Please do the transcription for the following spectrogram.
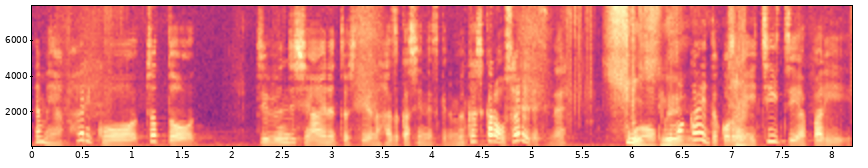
でもやっぱりこうちょっと自分自身アイヌとして言うの恥ずかしいんですけど昔からおしゃれですね。そうですね。細かいところはい。にいちいちやっぱり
